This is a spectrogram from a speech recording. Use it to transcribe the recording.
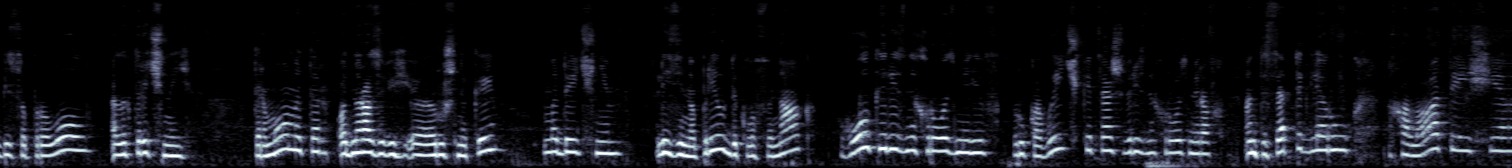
бісопролол, електричний термометр, одноразові е, рушники медичні, лізінопріл, диклофенак, голки різних розмірів, рукавички теж в різних розмірах, антисептик для рук, халати ще,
